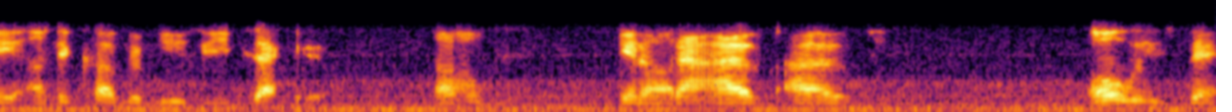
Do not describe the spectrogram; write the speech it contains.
a undercover music executive. Um, you know, and I've, I've always been.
